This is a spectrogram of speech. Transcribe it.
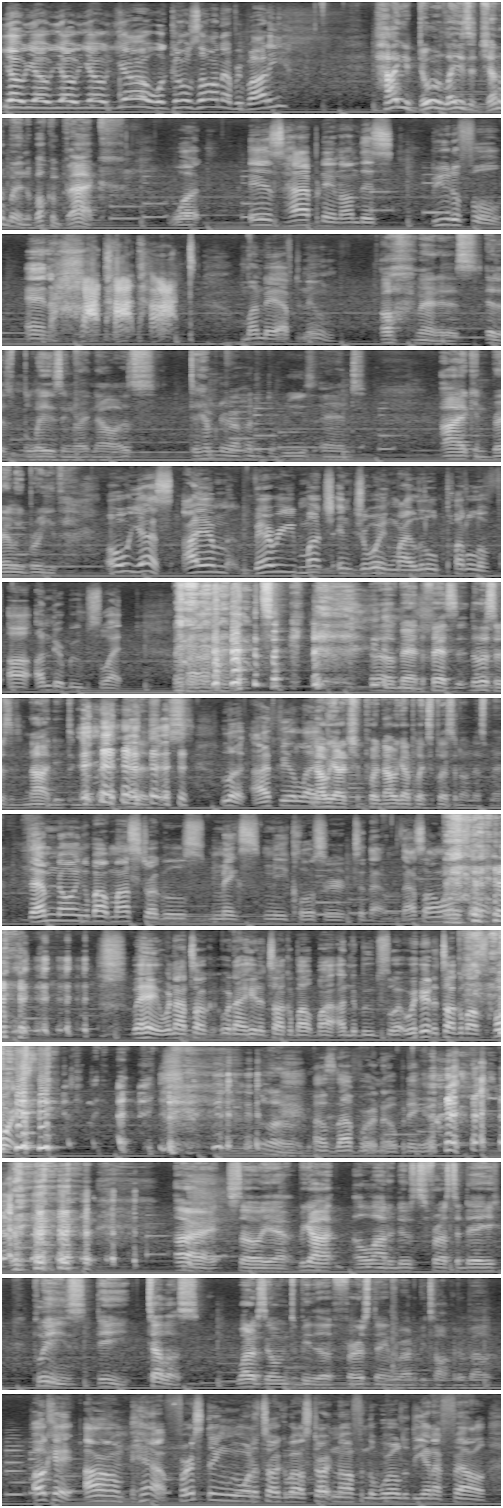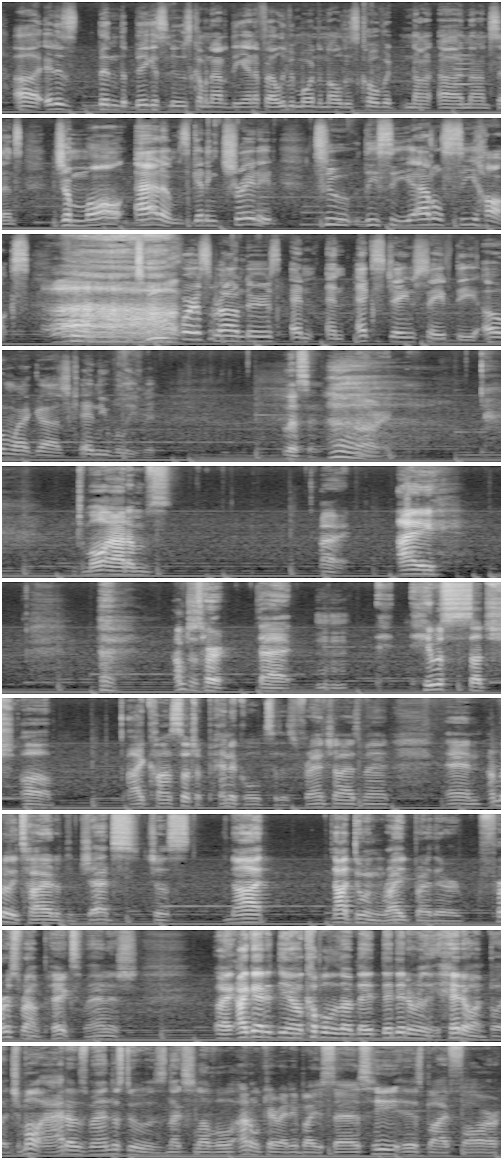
Yo, yo, yo, yo, yo, what goes on, everybody? How you doing, ladies and gentlemen? Welcome back. What is happening on this beautiful and hot, hot, hot Monday afternoon? Oh man, it is it is blazing right now. It's damn near 100 degrees and I can barely breathe. Oh yes, I am very much enjoying my little puddle of uh, underboob sweat. Uh, oh man, the fans, the listeners did not need to know that. just, look, I feel like now we gotta put now we gotta put explicit on this, man. Them knowing about my struggles makes me closer to them. That's all I'm saying. but hey, we're not talking. We're not here to talk about my underboob sweat. We're here to talk about sports. oh, How's that for an opening? all right, so yeah, we got a lot of news for us today. Please, D, tell us what is going to be the first thing we're going to be talking about. Okay, um, yeah, first thing we want to talk about, starting off in the world of the NFL, uh, it has been the biggest news coming out of the NFL, even more than all this COVID non- uh, nonsense. Jamal Adams getting traded to the Seattle Seahawks ah. two first rounders and an exchange safety. Oh my gosh, can you believe it? Listen, all right. Jamal Adams. All right, I. I'm just hurt that mm-hmm. he was such a icon, such a pinnacle to this franchise, man. And I'm really tired of the Jets just not not doing right by their first round picks, man. It's like I get it, you know, a couple of them they, they didn't really hit on, but Jamal Adams, man, this dude is next level. I don't care what anybody says. He is by far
